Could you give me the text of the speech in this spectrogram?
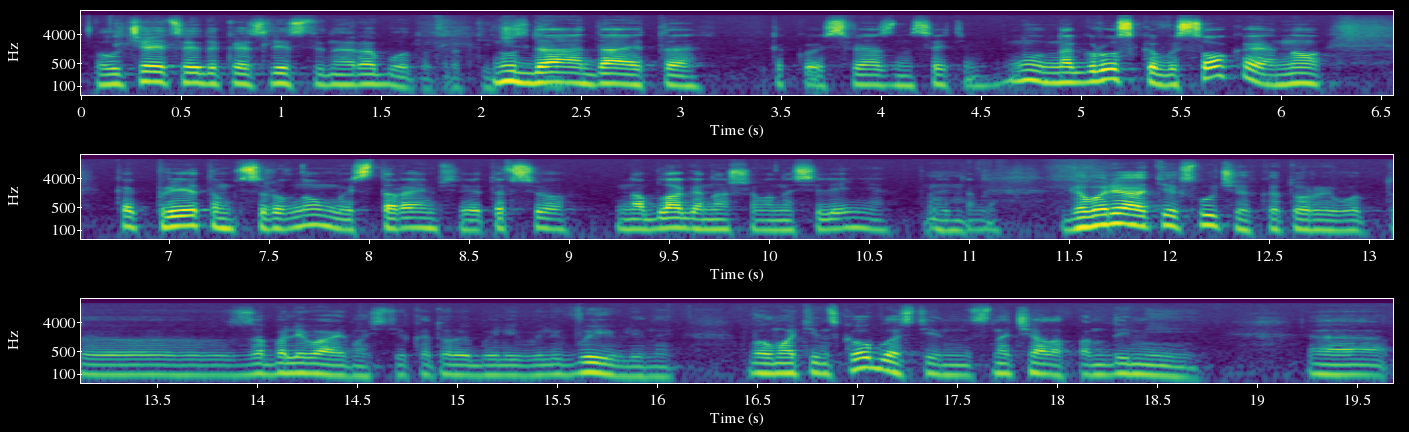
Получается, это такая следственная работа практически. Ну да, да, это такое связано с этим. Ну, нагрузка высокая, но как при этом все равно мы стараемся, это все на благо нашего населения. Поэтому. Говоря о тех случаях, которые вот э, заболеваемости, которые были, были выявлены в Алматинской области с начала пандемии, э,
